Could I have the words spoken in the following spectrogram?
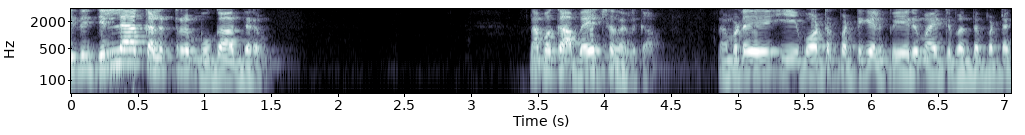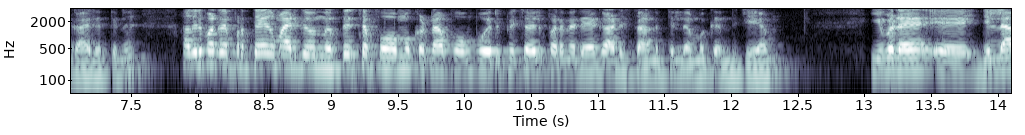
ഇത് ജില്ലാ കളക്ടർ മുഖാന്തരം നമുക്ക് അപേക്ഷ നൽകാം. നമ്മുടെ ഈ വോട്ടർ പട്ടികയിൽ പേരുമായിട്ട് ബന്ധപ്പെട്ട കാര്യത്തിന് അതിൽ പറഞ്ഞ പ്രത്യേകമായിരിക്കും നിർദ്ദിഷ്ട ഫോമൊക്കെ ഉണ്ട്. ആ ഫോം പൂരിപ്പിച്ച് അതിൽ പറയുന്ന രേഖാടിസ്ഥാനത്തിൽ നമുക്ക് എന്ത് ചെയ്യാം? ഇവിടെ ജില്ലാ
